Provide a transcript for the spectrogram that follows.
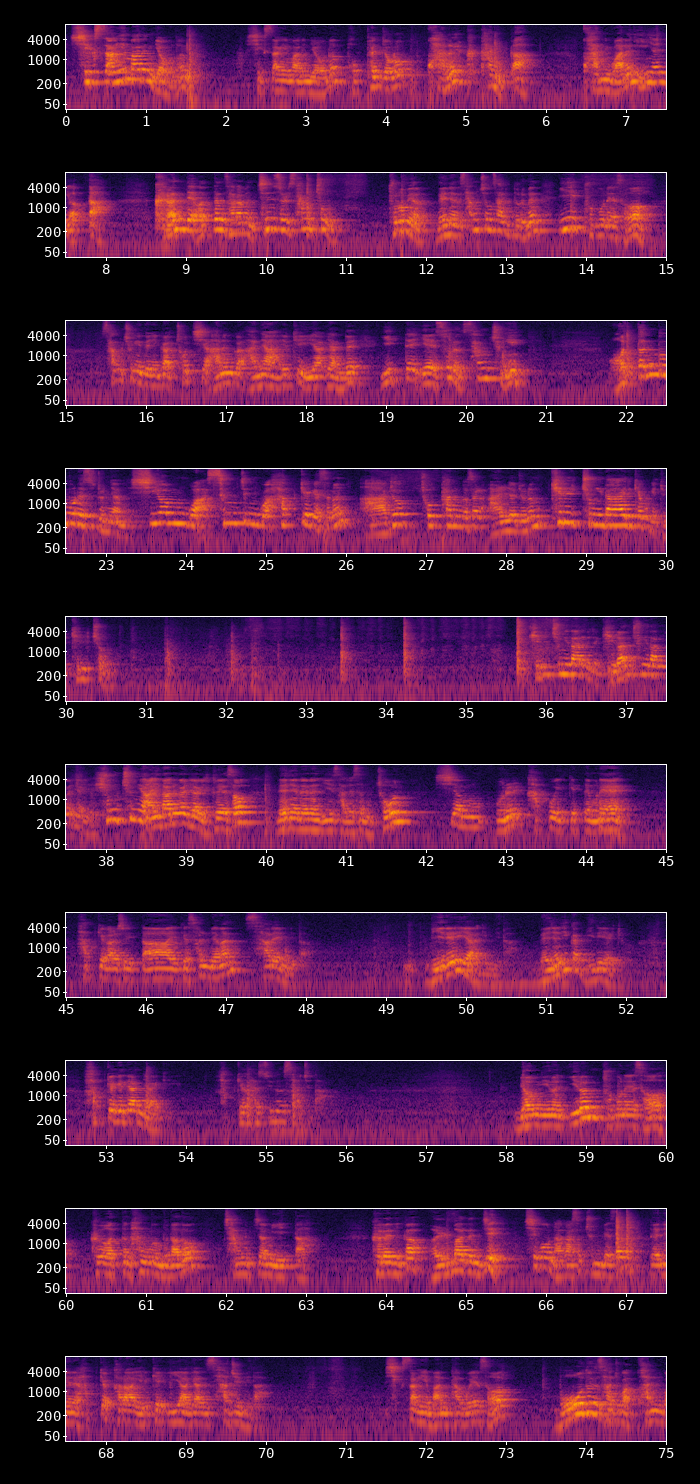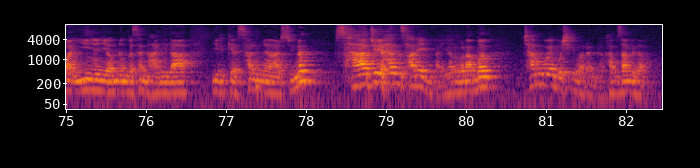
식상이 많은 경우는 식상이 많은 경우는 보편적으로 관을 극하니까 관과는 인연이 없다. 그런데 어떤 사람은 진술 상충 들어오면 내년 상충살이 들어오면 이 부분에서 상충이 되니까 좋지 않은 거 아냐 이렇게 이야기하는데 이때 예술은 상충이 어떤 부분에서 좋냐면 시험과 승진과 합격에서는 아주 좋다는 것을 알려주는 길충이다 이렇게 보겠죠. 길충. 길충이다는 거죠. 기란충이라는 걸 이야기해요. 흉충이 아니다는 걸 이야기해요. 그래서 내년에는 이 사주에서는 좋은 시험운을 갖고 있기 때문에 합격할 수 있다 이렇게 설명한 사례입니다. 미래 이야기입니다. 내년이니까 미래 이야기죠. 합격에 대한 이야기. 합격할 수 있는 사주다. 명리는 이런 부분에서 그 어떤 학문보다도 장점이 있다. 그러니까 얼마든지 치고 나가서 준비해서 내년에 합격하라 이렇게 이야기한 사주입니다. 식상이 많다고 해서 모든 사주가 관과 인연이 없는 것은 아니다. 이렇게 설명할 수 있는 사주의 한 사례입니다. 여러분 한번 참고해 보시기 바랍니다. 감사합니다.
